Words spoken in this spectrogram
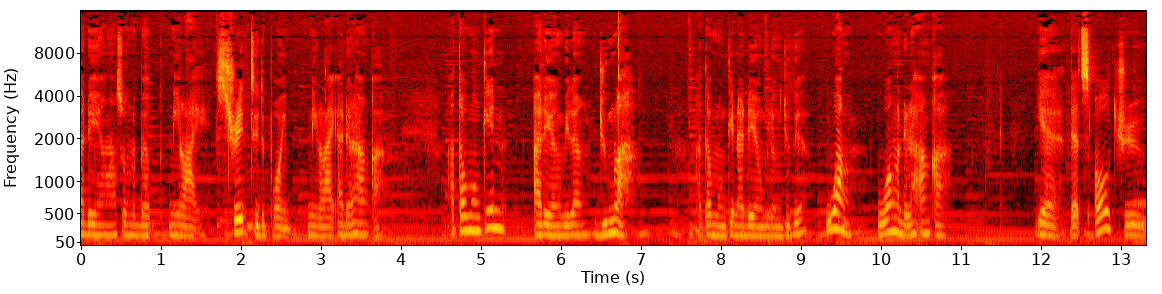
ada yang langsung nebak nilai, straight to the point, nilai adalah angka. Atau mungkin ada yang bilang jumlah. Atau mungkin ada yang bilang juga uang, uang adalah angka. Yeah, that's all true.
